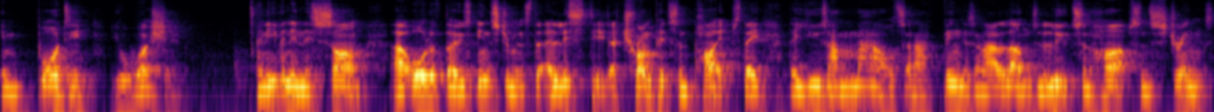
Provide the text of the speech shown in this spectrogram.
embody your worship. And even in this psalm, uh, all of those instruments that are listed are trumpets and pipes. They, they use our mouths and our fingers and our lungs, lutes and harps and strings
